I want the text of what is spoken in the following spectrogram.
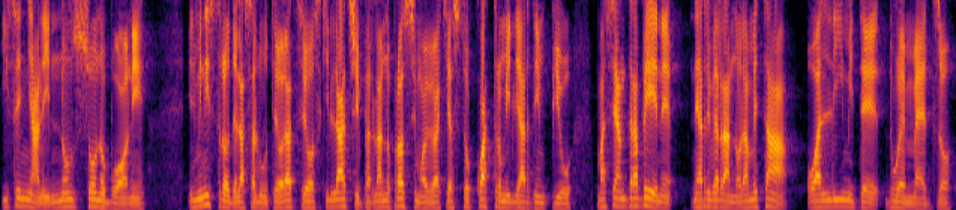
i segnali non sono buoni. Il ministro della Salute Orazio Schillaci per l'anno prossimo aveva chiesto 4 miliardi in più, ma se andrà bene ne arriveranno la metà o al limite 2,5.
